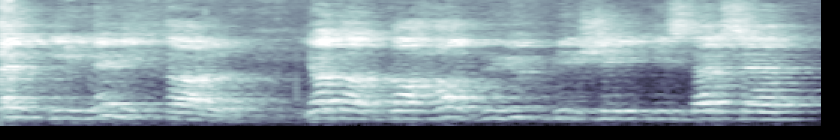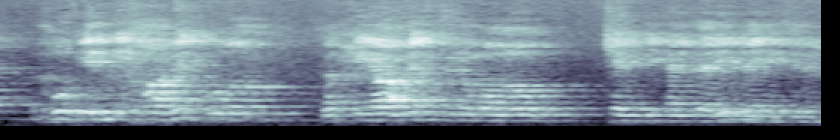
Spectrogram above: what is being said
sen iğne miktarı ya da daha büyük bir şeyi gizlerse bu bir ihanet olur ve kıyamet günü onu kendi elleriyle getirir.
